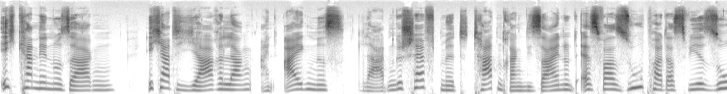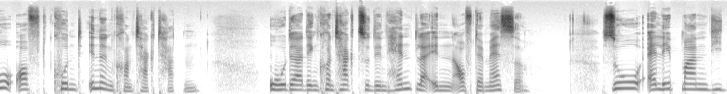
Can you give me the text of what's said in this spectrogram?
Ich kann dir nur sagen, ich hatte jahrelang ein eigenes Ladengeschäft mit Tatendrang-Design und es war super, dass wir so oft KundInnenkontakt hatten oder den Kontakt zu den HändlerInnen auf der Messe. So erlebt man die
